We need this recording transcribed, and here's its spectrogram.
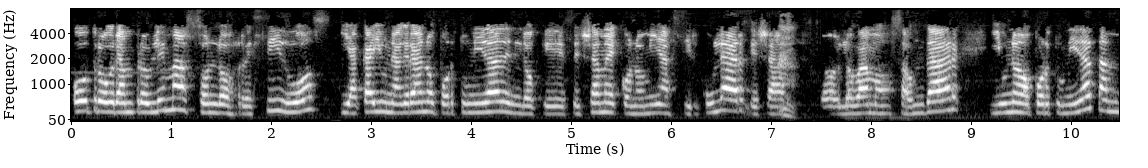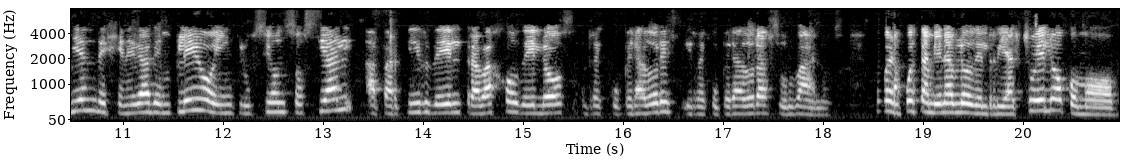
otro gran problema son los residuos y acá hay una gran oportunidad en lo que se llama economía circular, que ya lo, lo vamos a ahondar, y una oportunidad también de generar empleo e inclusión social a partir del trabajo de los recuperadores y recuperadoras urbanos. Bueno, después también hablo del riachuelo como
